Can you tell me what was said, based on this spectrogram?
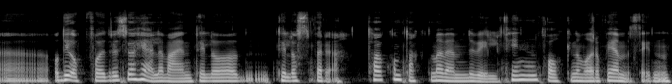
Eh, og de oppfordres jo hele veien til å, til å spørre. Ta kontakt med hvem du vil. Finn folkene våre på hjemmesiden.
